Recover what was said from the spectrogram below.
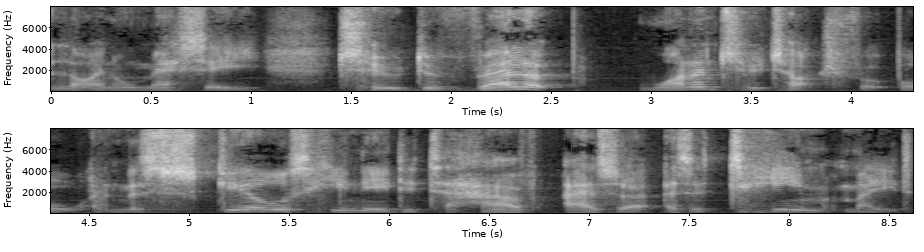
Lionel Messi to develop one and two touch football and the skills he needed to have as a as a teammate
